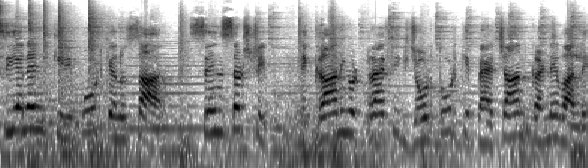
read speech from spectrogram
सीएनएन की रिपोर्ट के अनुसार सेंसरशिप निगरानी और ट्रैफ़िक जोड़तोड़ की पहचान करने वाले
